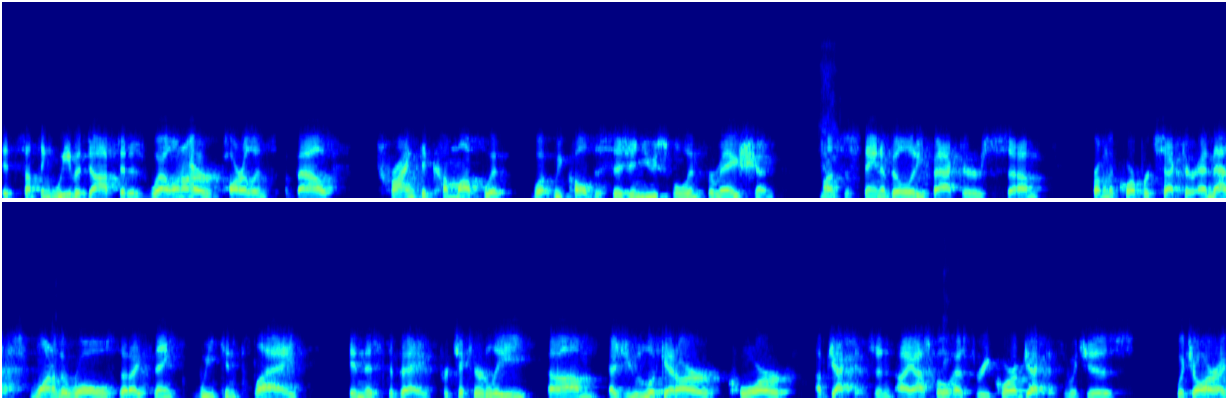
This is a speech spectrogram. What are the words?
it's something we've adopted as well in our parlance about trying to come up with what we call decision useful information yeah. on sustainability factors um, from the corporate sector. And that's one of the roles that I think we can play in this debate, particularly um, as you look at our core objectives. And IOSCO has three core objectives, which is which are, I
